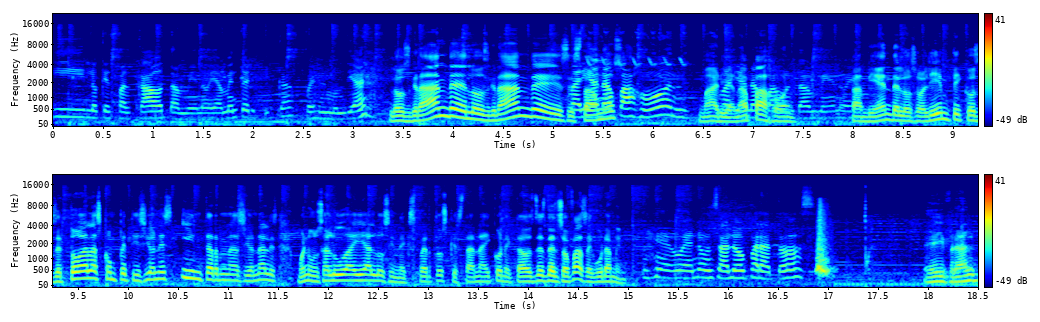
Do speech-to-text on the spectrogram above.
y lo que es Falcao también, obviamente, ahorita, pues el Mundial. Los grandes, los grandes. Mariana Pajón. Mariana, Pajón. también, también, de los Olímpicos, de todas las competiciones internacionales. Bueno, un saludo ahí a los inexpertos que están ahí conectados desde el sofá, seguramente. bueno, un saludo para todos. Hey Frank,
